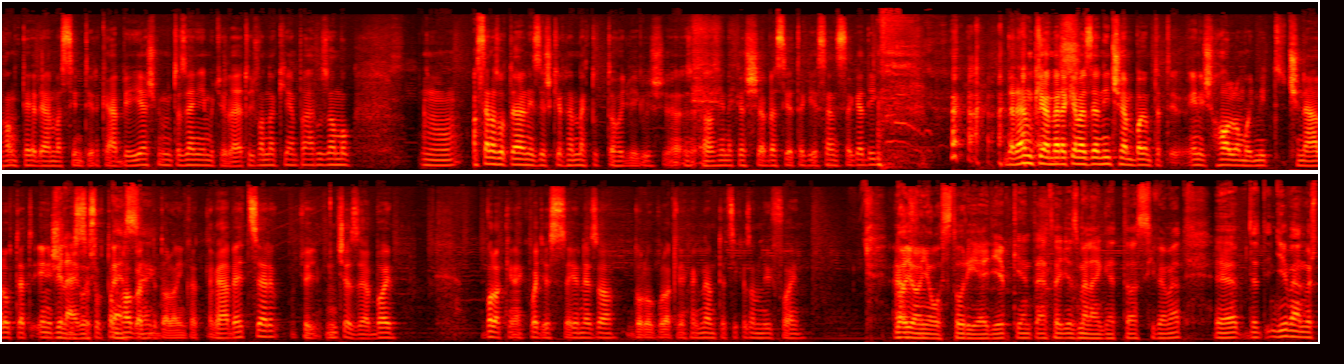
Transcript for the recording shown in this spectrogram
hangterjedelme szintén kb. ilyesmi, mint az enyém, úgyhogy lehet, hogy vannak ilyen párhuzamok. Mm, aztán az ott elnézést kért, mert megtudta, hogy végül is az énekessel beszélt egészen Szegedig. De nem kell, mert nekem ezzel nincsen bajom, tehát én is hallom, hogy mit csinálok, tehát én is Világos, szoktam persze. hallgatni a dalainkat legalább egyszer, úgyhogy nincs ezzel baj. Valakinek vagy összejön ez a dolog, valakinek meg nem tetszik ez a műfaj. Nagyon jó sztori egyébként, tehát hogy ez melegette a szívemet. De nyilván most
